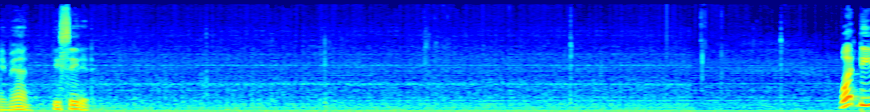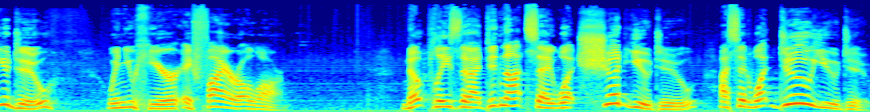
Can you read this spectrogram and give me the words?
Amen. Be seated. What do you do when you hear a fire alarm? Note, please, that I did not say, What should you do? I said, What do you do?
